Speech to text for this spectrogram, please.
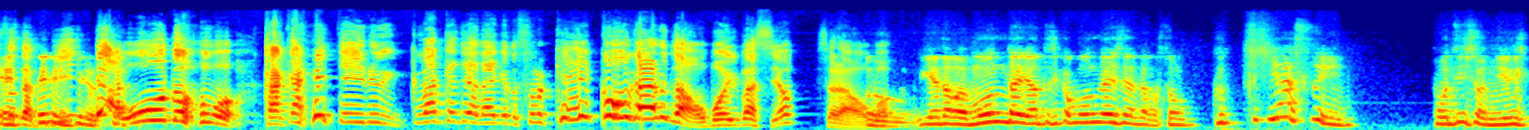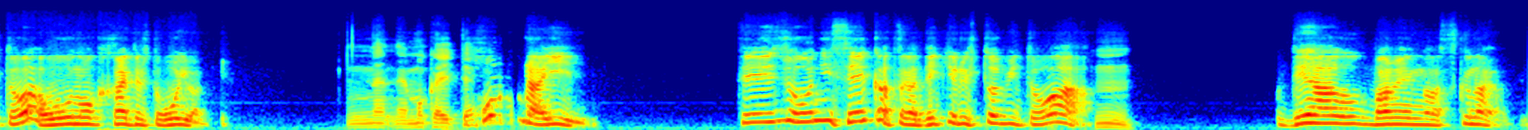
え そんなみんな王道を抱えているわけではないけど、その傾向があるのは思いますよ。それは思う。うんいや、だから問題、私が問題したのは、だからそのくっつきやすいポジションにいる人は、大脳を抱えてる人多いわけ。なね、もう一回言って。本来、正常に生活ができる人々は、うん。出会う場面が少ないわけ。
